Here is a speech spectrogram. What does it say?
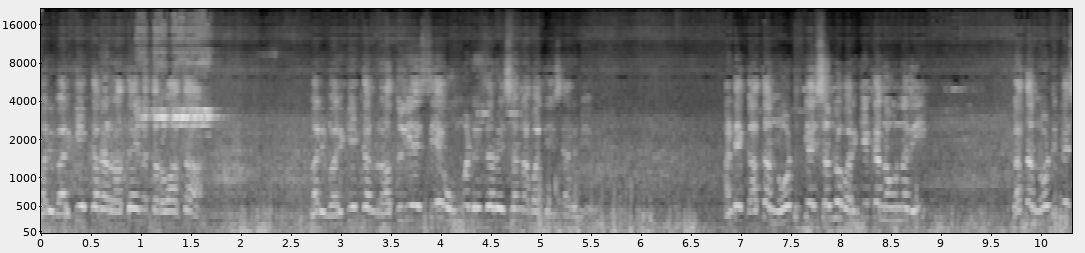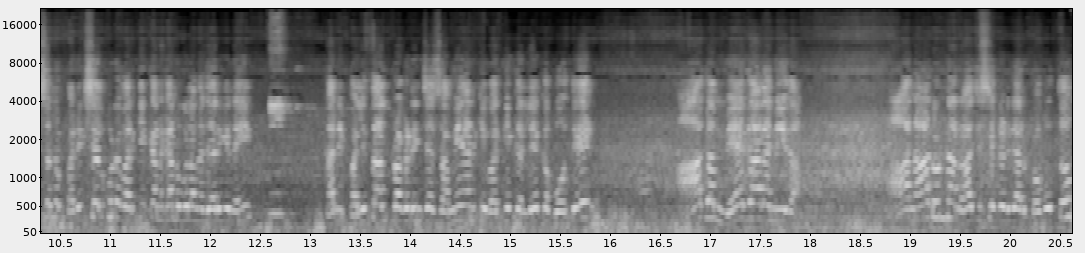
మరి వర్గీకరణ రద్దు అయిన తర్వాత మరి వర్గీకరణ రద్దు చేసే ఉమ్మడి రిజర్వేషన్ అమలు చేశారు మీరు. అంటే గత నోటిఫికేషన్లో వర్గీకరణ ఉన్నది. గత నోటిఫికేషన్లో పరీక్షలు కూడా వర్గీకరణకు అనుగుణంగా జరిగినాయి. కానీ ఫలితాలు ప్రకటించే సమయానికి వర్గీకరణ లేకపోతే ఆగ మేఘాల మీద ఆనాడున్న రాజశేఖర్ గారి ప్రభుత్వం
